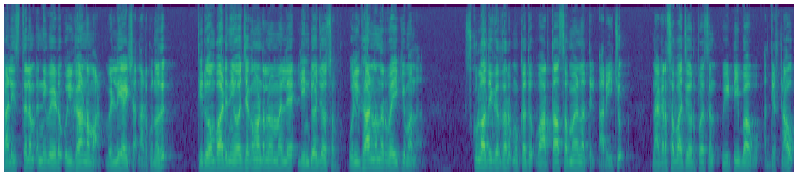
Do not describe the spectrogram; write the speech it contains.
കളിസ്ഥലം എന്നിവയുടെ ഉദ്ഘാടനമാണ് വെള്ളിയാഴ്ച നടക്കുന്നത്. തിരുവമ്പാടി നിയോജക മണ്ഡലം M L A Lindo Joseph ഉദ്ഘാടനം നിർവഹിക്കുമെന്ന് സ്കൂൾ അധികൃതർ മുഖത്ത് വാർത്താസമ്മേളനത്തിൽ അറിയിച്ചു. നഗരസഭാ ചെയർപേഴ്സൺ പി ടി ബാബു അധ്യക്ഷനാവും.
